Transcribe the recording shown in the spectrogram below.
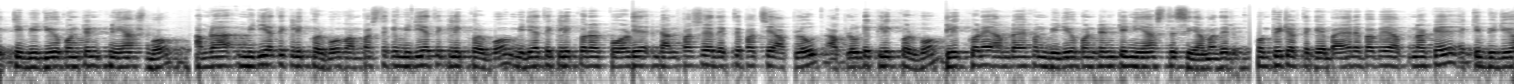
একটি ভিডিও কন্টেন্ট নিয়ে আসব। আমরা মিডিয়াতে ক্লিক করব। বাম পাশ থেকে মিডিয়াতে ক্লিক করব। মিডিয়াতে ক্লিক করার পর যে ডান পাশে দেখতে পাচ্ছি আপলোড আপলোডে ক্লিক করব। ক্লিক করে আমরা এখন ভিডিও কন্টেন্টটি নিয়ে আসতেছি আমাদের কম্পিউটার থেকে। বায়ার এভাবে আপনাকে একটি ভিডিও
